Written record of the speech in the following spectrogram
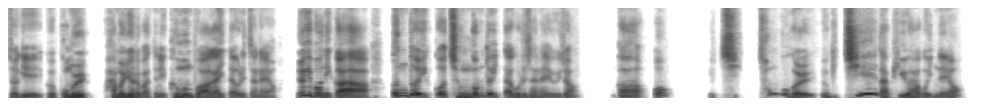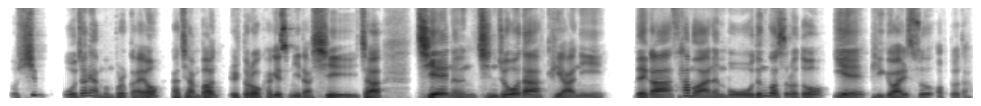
저기 그 보물 함을 열어봤더니 금은 보화가 있다고 그랬잖아요. 여기 보니까 은도 있고 정금도 있다고 그러잖아요, 그죠? 그러니까 어이 지- 천국을 여기 지혜에다 비유하고 있네요. 또 15절에 한번 볼까요? 같이 한번 읽도록 하겠습니다. 시작. 지혜는 진주보다 귀하니 내가 사모하는 모든 것으로도 이에 비교할 수 없도다.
